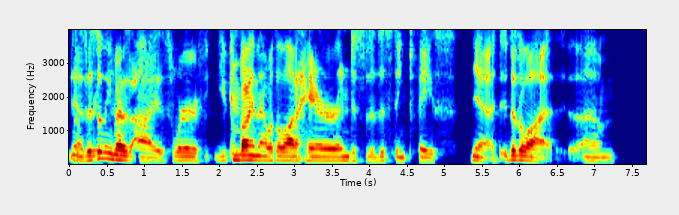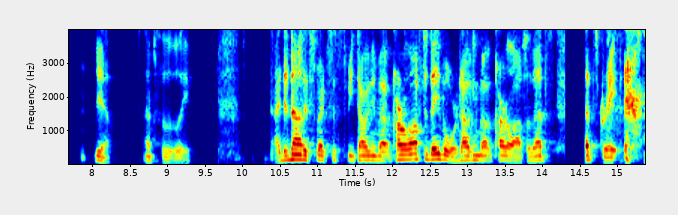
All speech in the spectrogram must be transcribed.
Yeah, there's great. something about his eyes where if you combine that with a lot of hair and just a distinct face. Yeah, it, it does a lot. Um, yeah, absolutely. I did not expect us to be talking about Karloff today, but we're talking about Karloff, so that's that's great.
